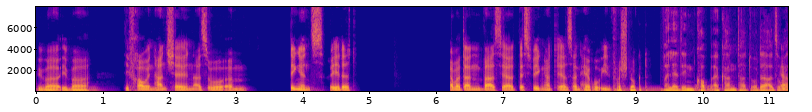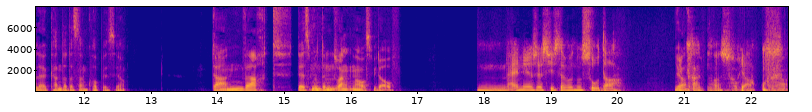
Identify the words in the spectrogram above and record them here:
über über die Frau in Handschellen, also ähm, Dingens redet. Aber dann war es ja, deswegen hat er sein Heroin verschluckt. Weil er den Cop erkannt hat, oder? Also Ja. weil er erkannt hat, dass er ein Cop ist, ja. Dann wacht Desmond im Mhm. Krankenhaus wieder auf. Nein, es, es ist einfach nur so da. Ja. Im Krankenhaus. Okay. Ja. Ja.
